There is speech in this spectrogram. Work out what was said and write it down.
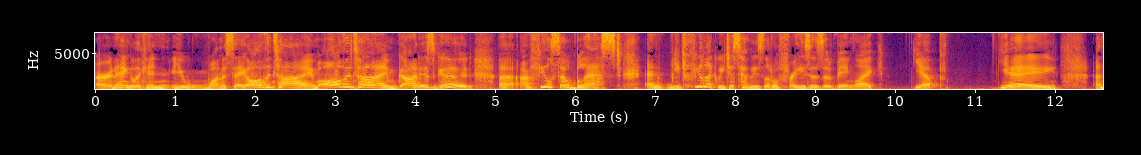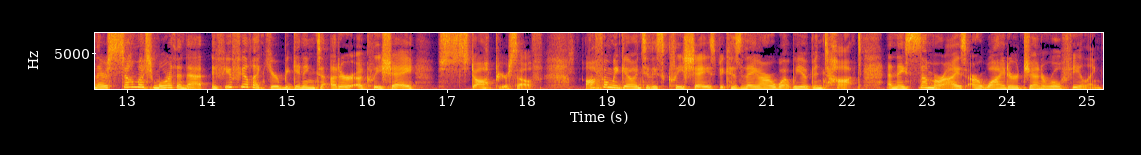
are an Anglican, you want to say all the time, all the time, God is good. Uh, I feel so blessed. And we feel like we just have these little phrases of being like, yep, Yay! And there's so much more than that. If you feel like you're beginning to utter a cliche, stop yourself. Often we go into these cliches because they are what we have been taught and they summarize our wider general feeling.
